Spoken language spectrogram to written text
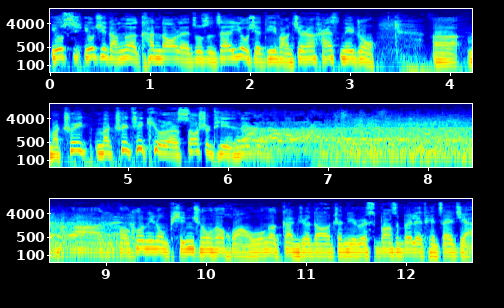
尤其尤其当我看到了，就是在有些地方竟然还是那种呃 matri matricular society 的那种。啊，包括那种贫穷和荒芜，我感觉到真的 responsibility 在肩。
